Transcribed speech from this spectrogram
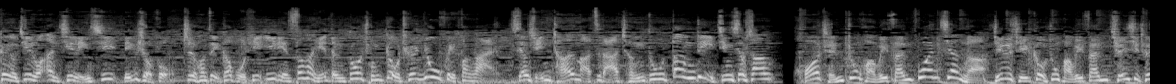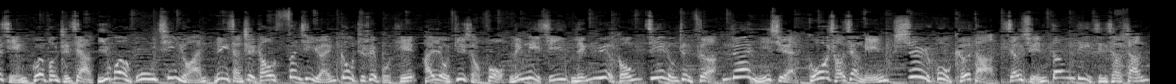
更有金融按揭零息零首付，置换最高补贴一点三万元等多重购车优惠方案。详询长安马自达成都当地经销商。华晨中华 V 三官降了，即日起购中华 V 三全系车型，官方直降一万五千元，另享至高三千元购置税补贴，还有低首付、零利息、零月供，金融政策任你选。国潮降临，势不可挡，详询当地经销商。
